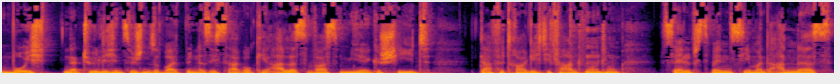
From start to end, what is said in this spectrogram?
Wo ich natürlich inzwischen so weit bin, dass ich sage, okay, alles, was mir geschieht, dafür trage ich die Verantwortung. Selbst wenn es jemand anders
